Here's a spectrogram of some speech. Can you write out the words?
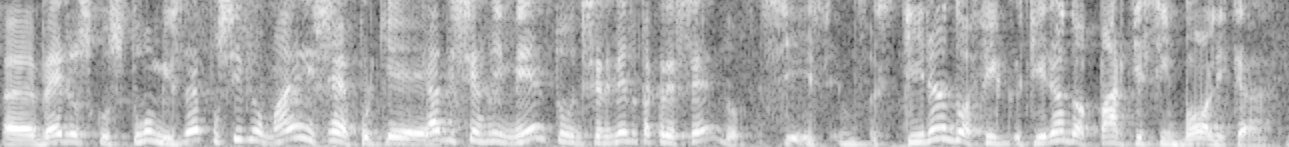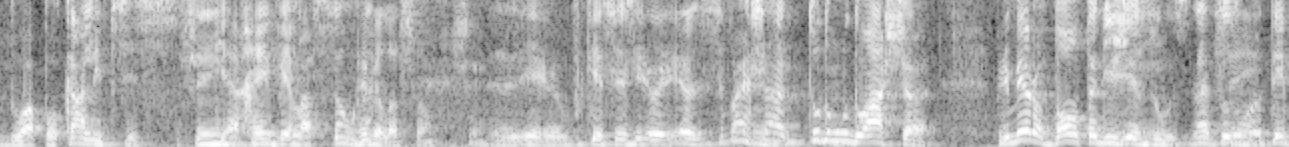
é, velhos costumes, não é possível mais. É, porque. Há discernimento, o discernimento está crescendo. Se, se, tirando, a, tirando a parte simbólica do Apocalipse, sim. que é a revelação. Né? Revelação, né? sim. É, porque você, você vai achar, uhum. todo mundo acha. Primeiro, volta de Jesus. Né? Tudo, tem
